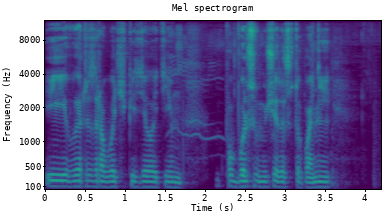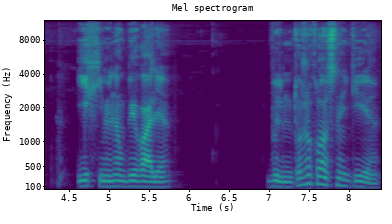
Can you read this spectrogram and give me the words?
и вы разработчики сделаете им по большему счету чтобы они их именно убивали. Блин тоже классная идея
